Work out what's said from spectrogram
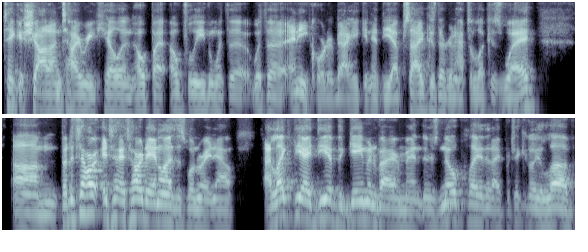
take a shot on Tyreek Hill and hope, I, hopefully, even with the with a, any quarterback, he can hit the upside because they're going to have to look his way. Um, but it's hard. It's, it's, hard to analyze this one right now. I like the idea of the game environment. There's no play that I particularly love,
